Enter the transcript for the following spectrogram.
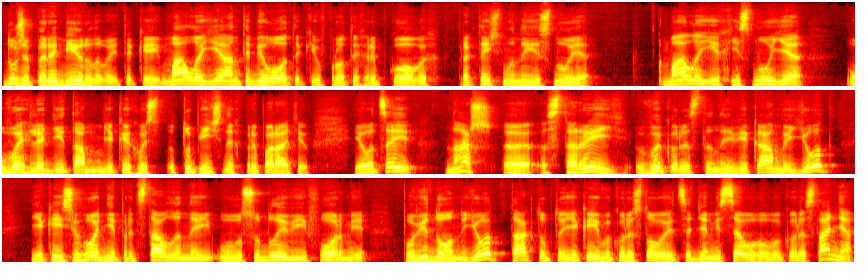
дуже перебірливий такий. Мало є антибіотиків протигрибкових, практично не існує. Мало їх існує у вигляді там якихось топічних препаратів. І оцей наш е, старий використаний віками йод, який сьогодні представлений у особливій формі повідон йод, так, тобто який використовується для місцевого використання,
